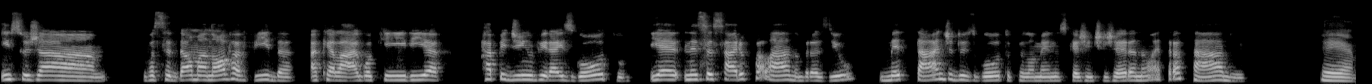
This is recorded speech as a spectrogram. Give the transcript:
isso já você dá uma nova vida àquela água que iria rapidinho virar esgoto. E é necessário falar, no Brasil, metade do esgoto, pelo menos, que a gente gera não é tratado. É,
